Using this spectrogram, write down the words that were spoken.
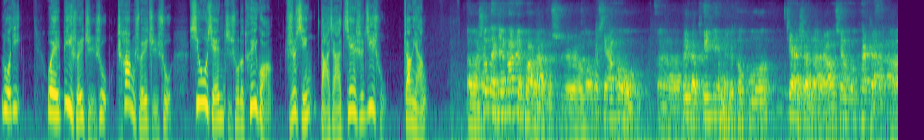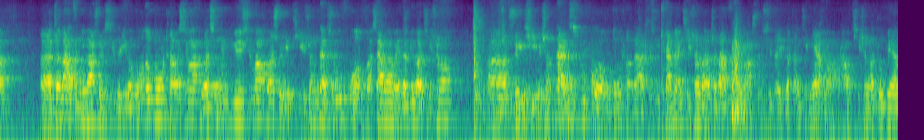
落地。为避水指数、畅水指数、休闲指数的推广执行打下坚实基础。张扬，呃，生态健康这块呢，就是我们先后呃，为了推进美丽河湖建设呢，然后先后开展了呃浙大紫金港水系的一个沟通工程，西环河清淤、西环河水体生态修复和下关围的绿道提升，呃，水体生态修复工程呢，就是全面提升了浙大紫金港水系的一个整体面貌，然后提升了周边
